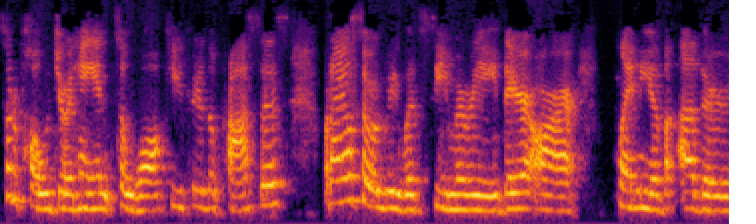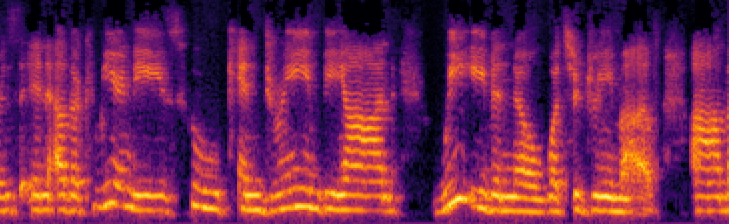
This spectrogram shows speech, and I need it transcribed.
sort of hold your hand to walk you through the process. But I also agree with C. Marie. There are plenty of others in other communities who can dream beyond we even know what to dream of. Um,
